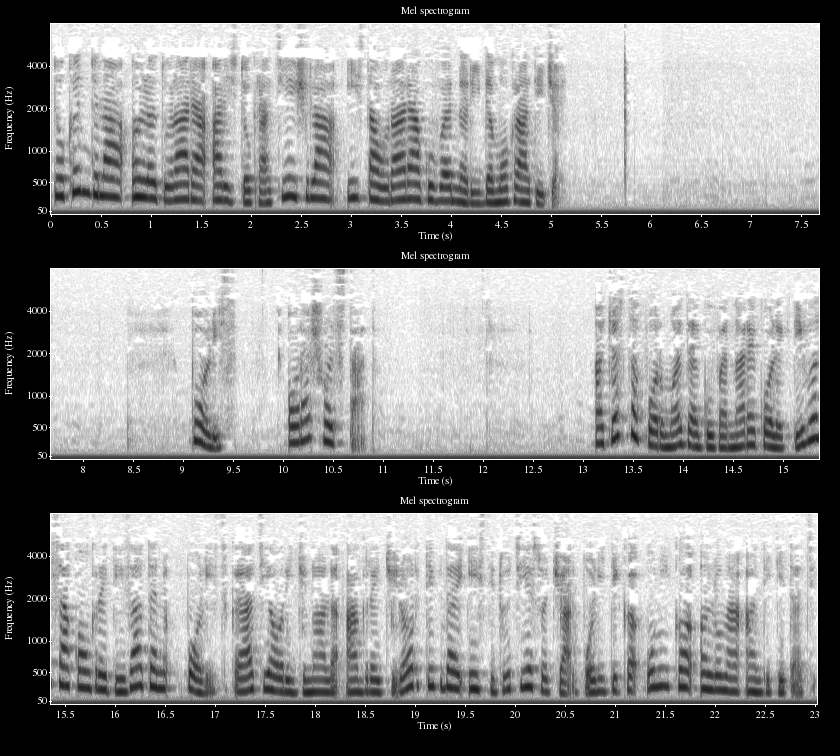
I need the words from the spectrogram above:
ducând la înlăturarea aristocrației și la instaurarea guvernării democratice. Polis Orașul stat această formă de guvernare colectivă s-a concretizat în polis, creația originală a grecilor, tip de instituție social-politică unică în lumea antichității.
